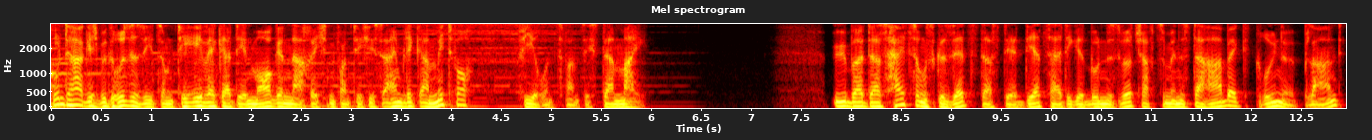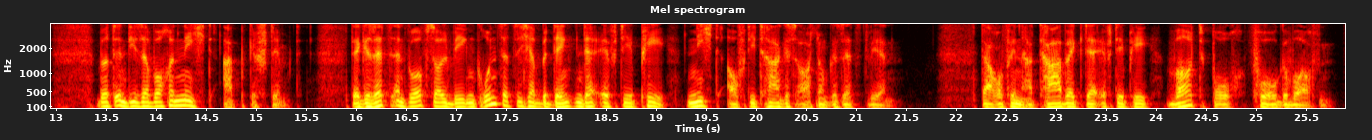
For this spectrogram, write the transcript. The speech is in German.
Guten Tag, ich begrüße Sie zum TE-Wecker, den Morgennachrichten von Tichys Einblick am Mittwoch, 24. Mai. Über das Heizungsgesetz, das der derzeitige Bundeswirtschaftsminister Habeck Grüne plant, wird in dieser Woche nicht abgestimmt. Der Gesetzentwurf soll wegen grundsätzlicher Bedenken der FDP nicht auf die Tagesordnung gesetzt werden. Daraufhin hat Habeck der FDP Wortbruch vorgeworfen.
